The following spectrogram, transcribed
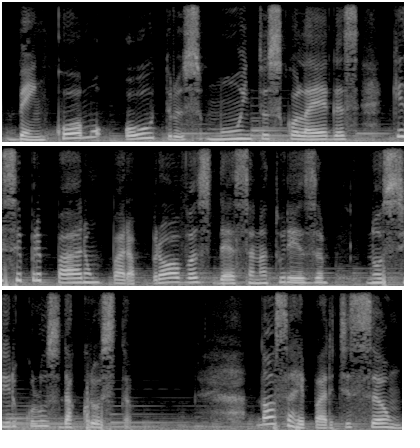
bem como outros muitos colegas que se preparam para provas dessa natureza nos círculos da crosta. Nossa repartição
